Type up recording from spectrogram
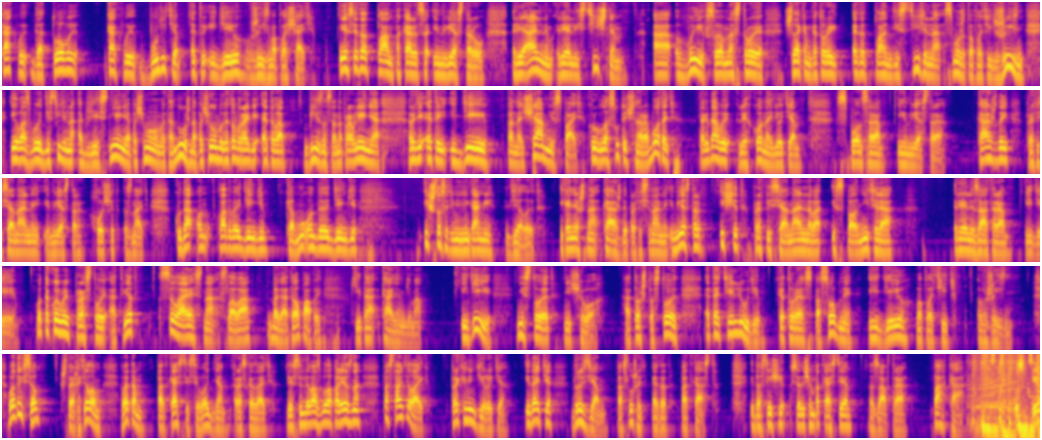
как вы готовы, как вы будете эту идею в жизнь воплощать. Если этот план покажется инвестору реальным, реалистичным, а вы в своем настрое человеком, который этот план действительно сможет воплотить в жизнь, и у вас будет действительно объяснение, почему вам это нужно, почему вы готовы ради этого бизнеса, направления, ради этой идеи по ночам не спать, круглосуточно работать, тогда вы легко найдете спонсора и инвестора. Каждый профессиональный инвестор хочет знать, куда он вкладывает деньги, кому он дает деньги и что с этими деньгами делают. И, конечно, каждый профессиональный инвестор ищет профессионального исполнителя, реализатора идеи. Вот такой мой простой ответ, ссылаясь на слова богатого папы Кита Каннингема. Идеи не стоят ничего, а то, что стоит, это те люди, которые способны идею воплотить в жизнь. Вот и все, что я хотел вам в этом подкасте сегодня рассказать. Если для вас было полезно, поставьте лайк – прокомментируйте и дайте друзьям послушать этот подкаст. И до встречи в следующем подкасте завтра. Пока. Успех.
